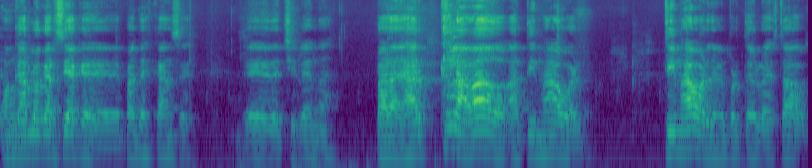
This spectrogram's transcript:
Juan Carlos García, que de paz descanse, eh, de chilena. Para dejar clavado a Tim Howard. Tim Howard en el portero de los Estados.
